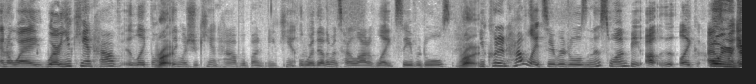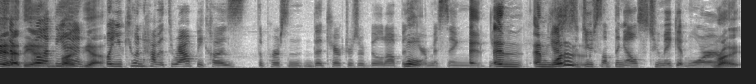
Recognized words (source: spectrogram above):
In a way where you can't have like the whole Right. thing was you can't have a bunch you can't where the other ones had a lot of lightsaber duels. Right. You couldn't have lightsaber duels in this one. Be uh, like Well, you mu- did at the well, end, at the but end, yeah. But you couldn't have it throughout because the person, the characters are built up, and Well, you're missing. and- you know, and- and you what have a- to do something else to make it more. Right.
